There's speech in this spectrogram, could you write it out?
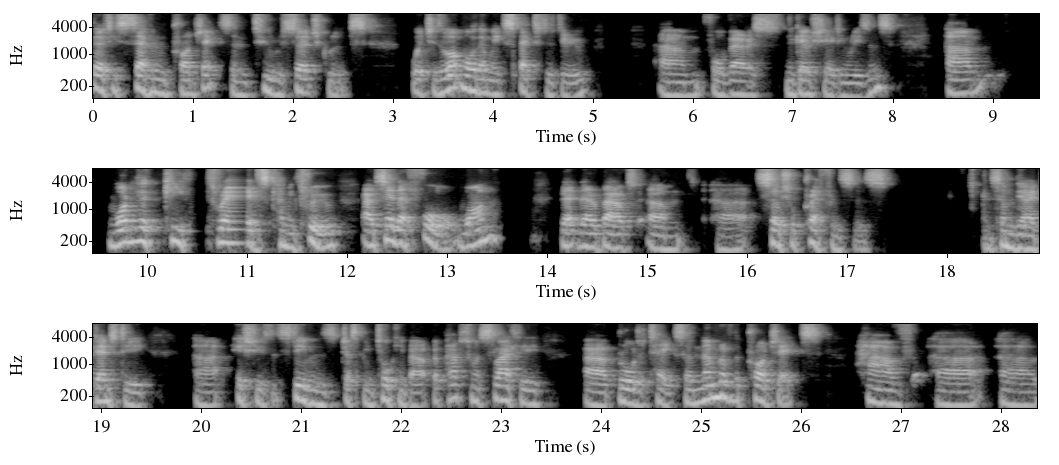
37 projects and two research groups, which is a lot more than we expected to do um, for various negotiating reasons. Um, what are the key threads coming through? I would say there are four. One, that they're about um, uh, social preferences and some of the identity uh, issues that Steven's just been talking about, but perhaps from a slightly uh, broader take. So a number of the projects have uh, uh,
